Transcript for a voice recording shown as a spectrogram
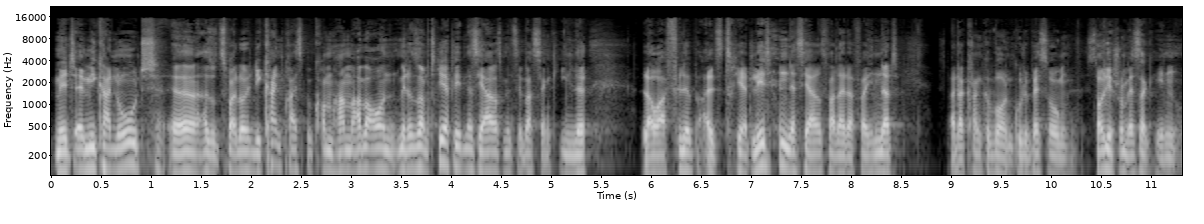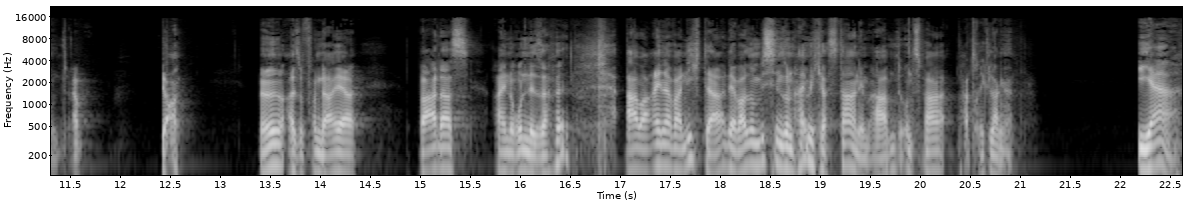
mit äh, Mika Not, äh, also zwei Leute, die keinen Preis bekommen haben, aber auch mit unserem Triathleten des Jahres, mit Sebastian Kienle. Laura Philipp als Triathletin des Jahres war leider verhindert, ist leider krank geworden. Gute Besserung, soll dir schon besser gehen und ja, ja. Ne, also von daher war das eine runde Sache. Aber einer war nicht da, der war so ein bisschen so ein heimlicher Star an dem Abend, und zwar Patrick Lange. Ja,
